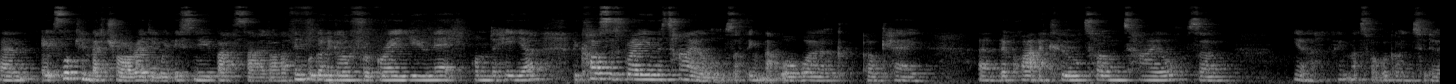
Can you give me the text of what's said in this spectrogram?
Um, it's looking better already with this new bath side on. I think we're going to go for a grey unit under here. Because there's grey in the tiles, I think that will work okay. Um, they're quite a cool tone tile, so yeah, I think that's what we're going to do.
